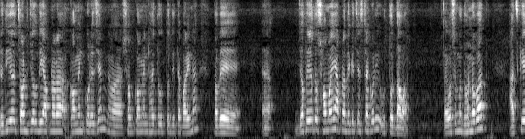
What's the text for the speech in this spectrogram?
যদিও চটজলদি আপনারা কমেন্ট করেছেন সব কমেন্ট হয়তো উত্তর দিতে পারি না, তবে যথাযথ সময়ে আপনাদেরকে চেষ্টা করি উত্তর দেওয়ার। তাই অসংখ্য ধন্যবাদ। আজকে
